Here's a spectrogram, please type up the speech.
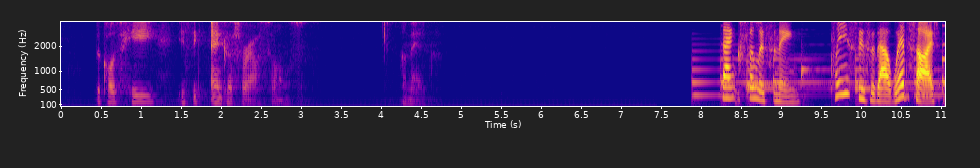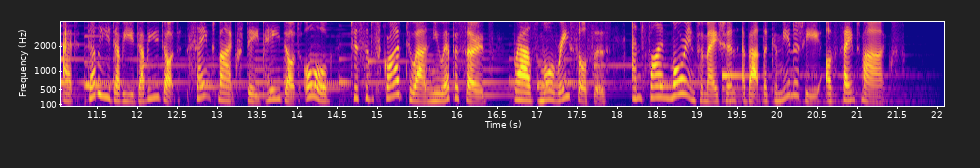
because he is the anchor for our souls. Amen. Thanks for listening. Please visit our website at www.stmarksdp.org to subscribe to our new episodes, browse more resources, and find more information about the community of St. Mark's.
